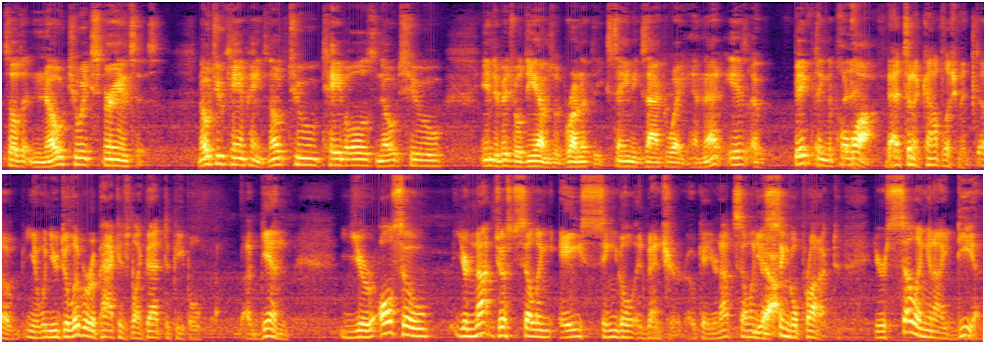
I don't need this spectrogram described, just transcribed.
so that no two experiences, no two campaigns, no two tables, no two individual DMs would run it the same exact way, and that is a big thing to pull off. That's an accomplishment. Of, you know, when you deliver a package like that to people, again, you're also you're not just selling a single adventure. Okay, you're not selling Yeah. a single product. You're selling an idea.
